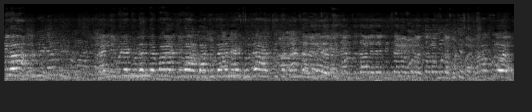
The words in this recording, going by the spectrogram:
Yeah. त्यांनी व्हिडिओ ठेवले ते बाहेर गेला बाकी त्याला व्हिडिओ ठेवला आरतीचं काम झालेलं आहे. आमचं झालेलं आहे चला पुढं चला पुढं चला पुढं.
